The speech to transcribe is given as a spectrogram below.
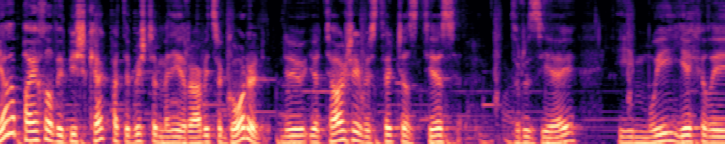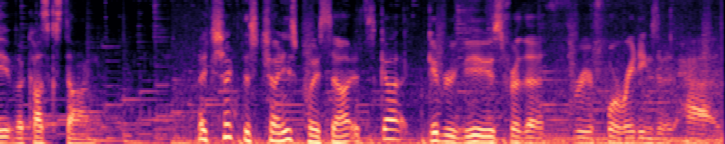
Я поехал в Бишкек, потому что мне нравится город, но я также встретил здесь друзей, и мы ехали в Казахстан. I checked this Chinese place out. It's got good reviews for the three or four ratings that it has.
